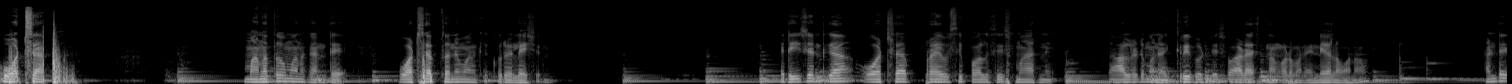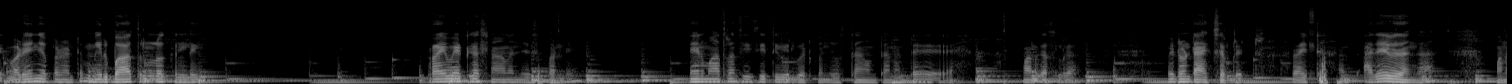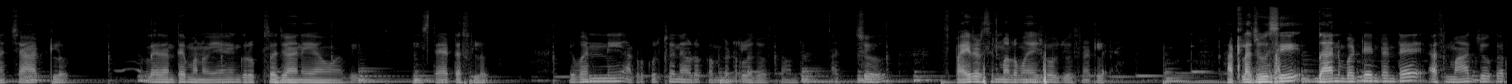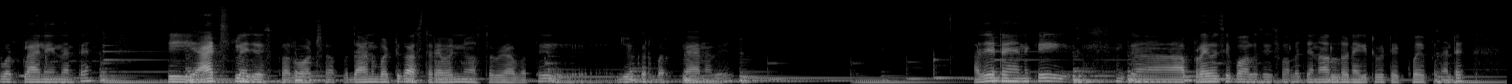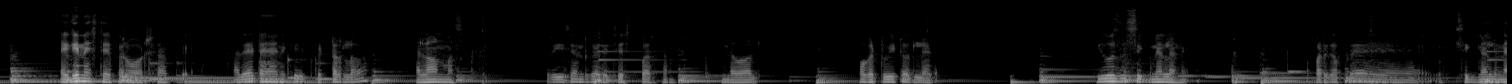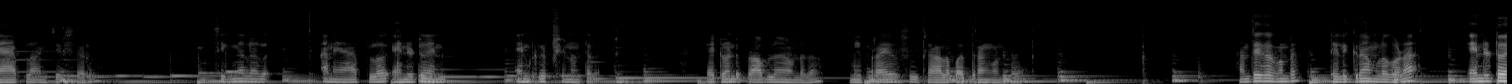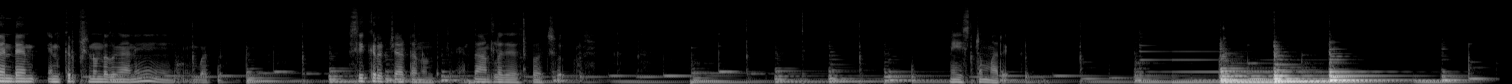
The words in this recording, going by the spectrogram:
WhatsApp. మనతో మనకంటే వాట్సాప్తోనే మనకి ఎక్కువ రిలేషన్ రీసెంట్గా వాట్సాప్ ప్రైవసీ పాలసీస్ మారినాయి. ఆల్రెడీ మనం అగ్రి కొట్టేసి వాడేస్తున్నాం కూడా మన ఇండియాలో మనం. అంటే వాడు ఏం చెప్పాడంటే మీరు బాత్రూంలోకి వెళ్ళి ప్రైవేట్గా స్నానం చేసుకోండి. నేను మాత్రం సీసీటీవీలు పెట్టుకొని చూస్తూ ఉంటానంటే మనకు అసలుగా we don't accept it right అదేవిధంగా మన చాట్లు లేదంటే మనం ఏమేమి గ్రూప్స్లో జాయిన్ అయ్యాము అవి మీ స్టేటస్లు ఇవన్నీ అక్కడ కూర్చొని ఎవడో కంప్యూటర్లో చూస్తూ ఉంటాడు. అచ్చు స్పైడర్ సినిమాలో మహేష్ బాబు చూసినట్లే. అట్లా చూసి దాన్ని బట్టి ఏంటంటే అసలు మార్క్ జోకర్ బట్ ప్లాన్ ఏంటంటే ఈ యాడ్స్ ప్లే చేసుకోవాలి వాట్సాప్లో. దాన్ని బట్టి కాస్త రెవెన్యూ వస్తుంది కాబట్టి జోకర్ బర్గ్ ప్లాన్ అది. అదే టైంకి ప్రైవసీ పాలసీస్ వల్ల జనాల్లో నెగిటివిటీ ఎక్కువైపోయింది. అంటే ఎగెనిస్ట్ అయిపోయారు వాట్సాప్కి. అదే టైంకి ట్విట్టర్లో ఎలాన్ మస్క్ రీసెంట్గా richest person in the world ఒక ట్వీట్ వదిలాడు. యూజ్ సిగ్నల్ అని. అప్పటికప్పుడే సిగ్నల్ అనే యాప్ లాంచ్ చేశారు. సిగ్నల్ అనే యాప్లో ఎన్ టు ఎన్ ఎన్క్రిప్షన్ ఉంటుంది. ఎటువంటి ప్రాబ్లం ఉండదు. మీ ప్రైవసీ చాలా భద్రంగా ఉంటుంది. అంతేకాకుండా టెలిగ్రామ్లో కూడా ఎండ్ టు ఎండ్ ఎన్క్రిప్షన్ ఉండదు కానీ బట్ సీక్రెట్ చాట్ అని ఉంటుంది. దాంట్లో చేసుకోవచ్చు. మీ ఇష్టం మరి.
